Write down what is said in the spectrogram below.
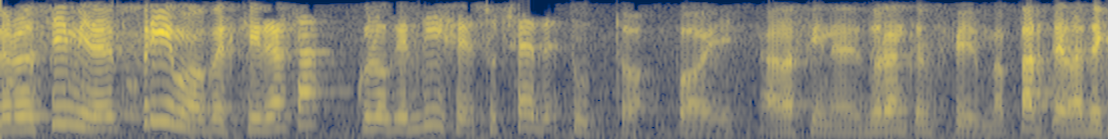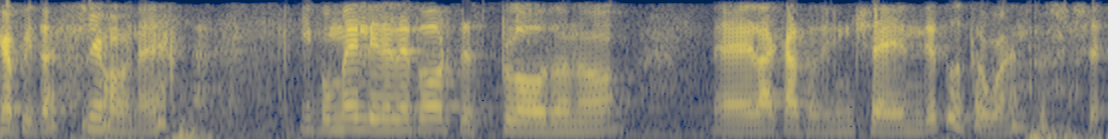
Verosimile, primo perché in realtà quello che dice succede tutto poi, alla fine, durante il film, a parte la decapitazione, i pomelli delle porte esplodono, eh, la casa si incendia, tutto quanto succede.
